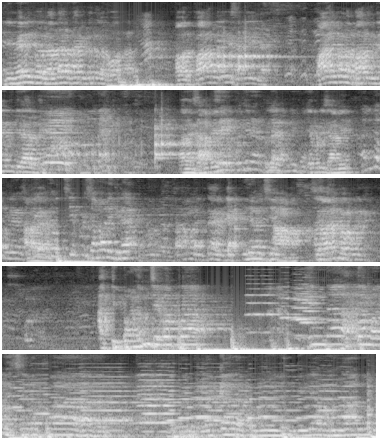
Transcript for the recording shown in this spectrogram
இனிமேல் இவர் வந்தாருன்னா கிட்டத்துல போறார். அவர் பார்வையே சரியில்லை. வாலிபால வாங்க சாமி. எப்படி சாமி? எப்படி சமாளிக்கிற? அத்திப்பழம் சிவப்பா இந்த அத்தமன சிவப்பா. இந்தியா வந்தாலும்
